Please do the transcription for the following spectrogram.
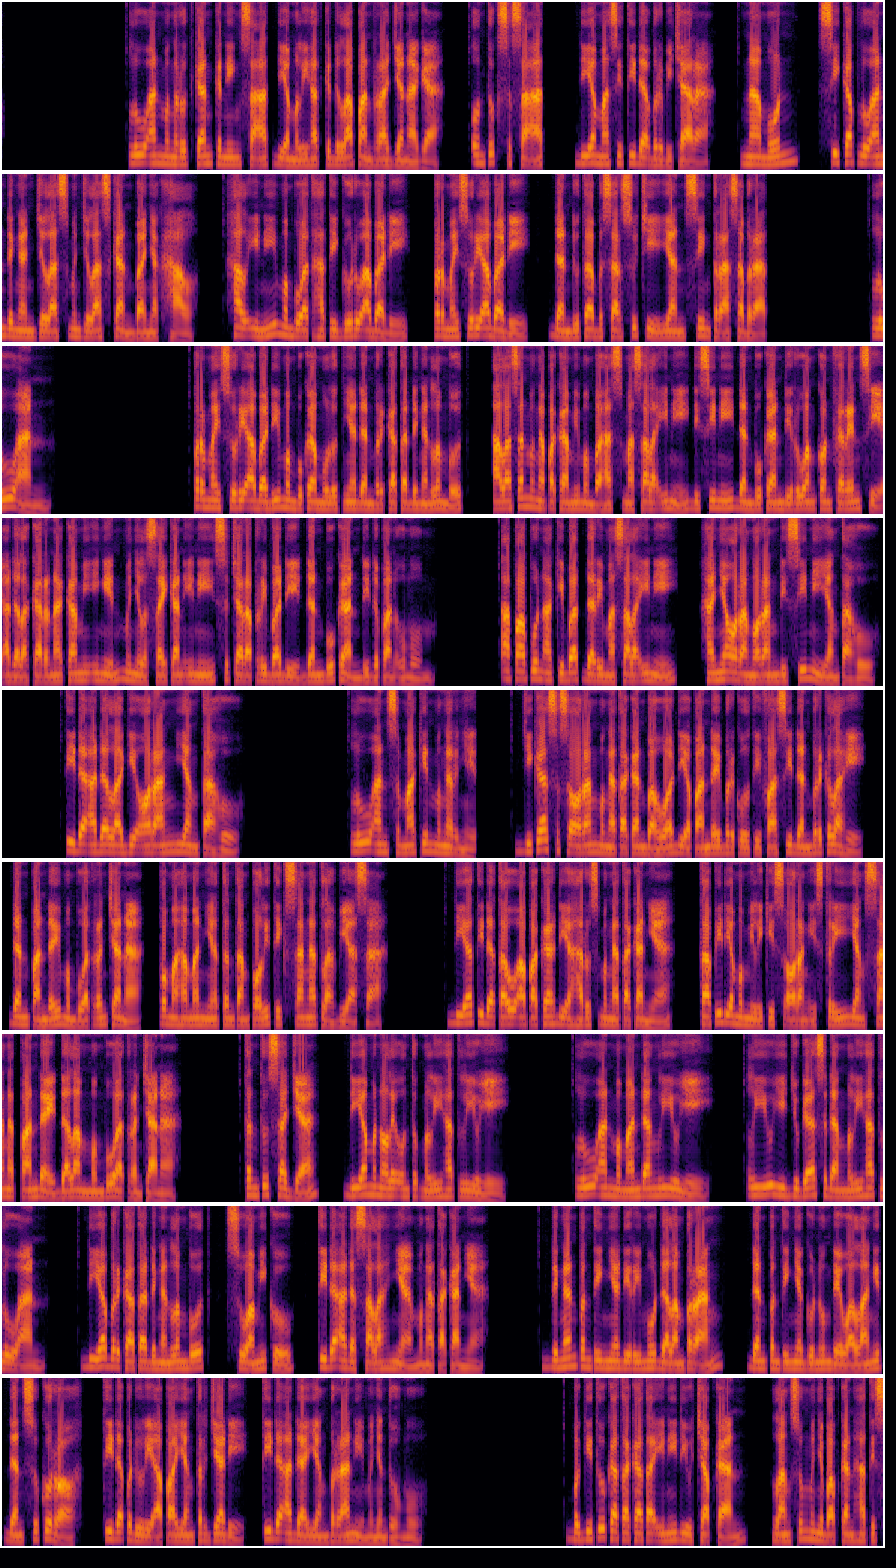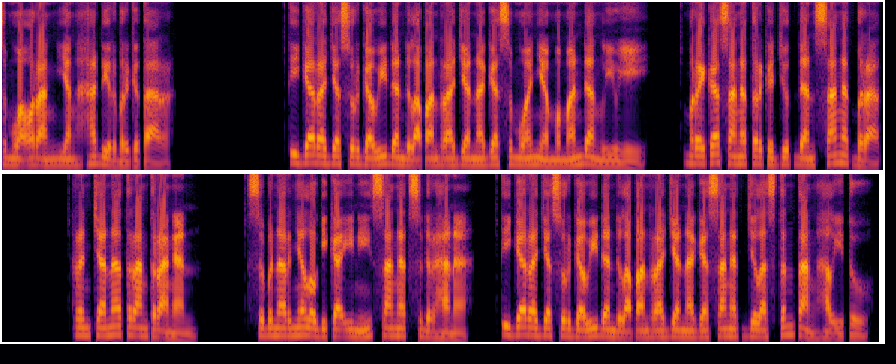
Luan mengerutkan kening saat dia melihat ke delapan Raja Naga. Untuk sesaat, dia masih tidak berbicara. Namun, sikap Luan dengan jelas menjelaskan banyak hal. Hal ini membuat hati guru abadi, permaisuri abadi, dan duta besar suci Yan Xing terasa berat. Luan. Permaisuri abadi membuka mulutnya dan berkata dengan lembut, alasan mengapa kami membahas masalah ini di sini dan bukan di ruang konferensi adalah karena kami ingin menyelesaikan ini secara pribadi dan bukan di depan umum. Apa pun akibat dari masalah ini, hanya orang-orang di sini yang tahu. Tidak ada lagi orang yang tahu. Luan semakin mengernyit. Jika seseorang mengatakan bahwa dia pandai berkultivasi dan berkelahi, dan pandai membuat rencana, pemahamannya tentang politik sangatlah biasa. Dia tidak tahu apakah dia harus mengatakannya, tapi dia memiliki seorang istri yang sangat pandai dalam membuat rencana. Tentu saja, dia menoleh untuk melihat Liu Yi. Luan memandang Liu Yi. Liu Yi juga sedang melihat Luan. Dia berkata dengan lembut, suamiku, tidak ada salahnya mengatakannya. Dengan pentingnya dirimu dalam perang, dan pentingnya Gunung Dewa Langit dan Suku Roh, tidak peduli apa yang terjadi, tidak ada yang berani menyentuhmu. Begitu kata-kata ini diucapkan, langsung menyebabkan hati semua orang yang hadir bergetar. Tiga Raja Surgawi dan delapan Raja Naga semuanya memandang Liu Yi. Mereka sangat terkejut dan sangat berat. Rencana terang-terangan. Sebenarnya logika ini sangat sederhana. Tiga Raja Surgawi dan delapan Raja Naga sangat jelas tentang hal itu.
